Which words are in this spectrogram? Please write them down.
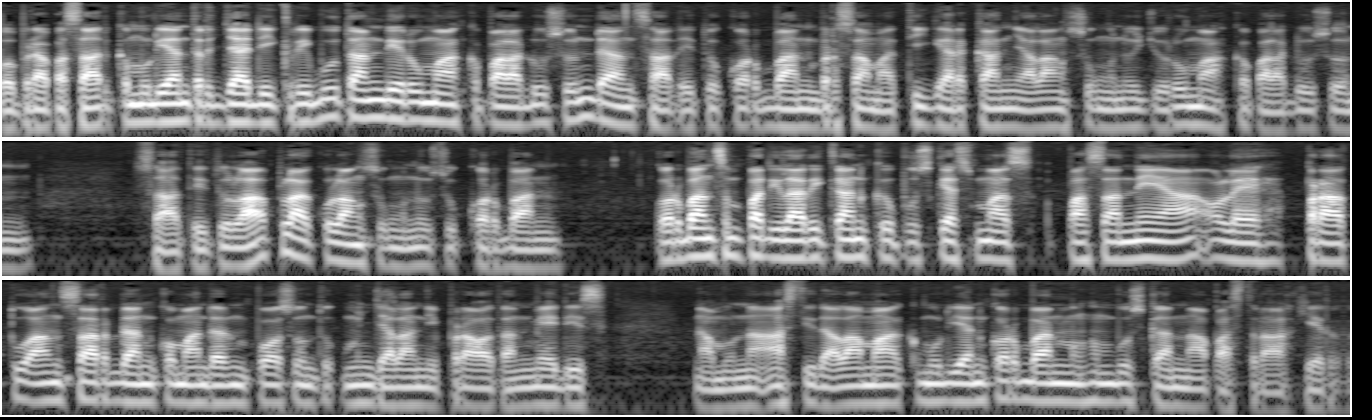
Beberapa saat kemudian terjadi keributan di rumah kepala dusun dan saat itu korban bersama tiga rekannya langsung menuju rumah kepala dusun. Saat itulah pelaku langsung menusuk korban. Korban sempat dilarikan ke puskesmas Pasanea oleh Pratu Ansar dan Komandan Pos untuk menjalani perawatan medis. Namun naas tidak lama kemudian korban menghembuskan napas terakhir.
